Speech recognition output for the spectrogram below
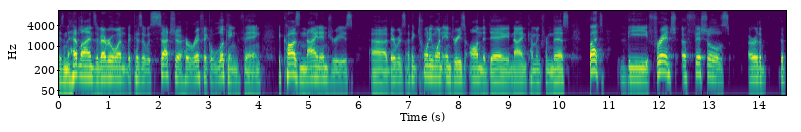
is in the headlines of everyone because it was such a horrific looking thing. It caused nine injuries. Uh, there was, I think, 21 injuries on the day, nine coming from this. But the French officials or the, the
